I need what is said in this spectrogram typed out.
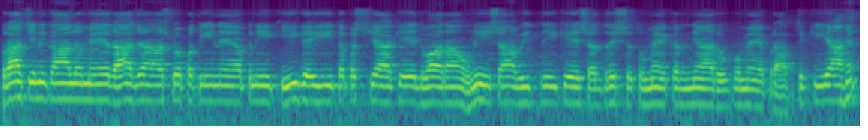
प्राचीन काल में राजा अश्वपति ने अपनी की गई तपस्या के द्वारा उन्हीं सावित्री के सदृश तुम्हें कन्या रूप में प्राप्त किया है।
